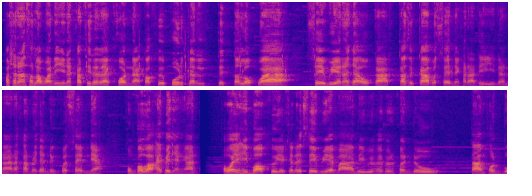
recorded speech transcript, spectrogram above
เพราะฉะนั้นสำหรับวันนี้นะครับที่หลายๆคนนะก็คือพูดกันติดตลกว่าเซเวียน่าจะโอกาส 99%ในขณะที่อินานะนะครับน่าจะ 1%เนี่ยผมก็หวังให้เป็นอย่างนั้น เพราะว่าอย่างที่บอกคืออยากจะได้เซเวียมารีวิวให้เพื่อนๆดู ตามผลโหว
